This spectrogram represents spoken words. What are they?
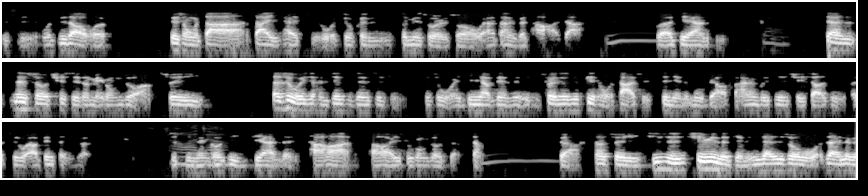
就是我知道我就从我大大一开始，我就跟身边所有人说我要当一个插画家，嗯，我要这样子，对，但那时候确实都没工作啊，所以，但是我一直很坚持这件事情，就是我一定要变成所以就是变成我大学四年的目标，反而不是学校的事情，而是我要变成一个就是能够自己接案的插画插画艺术工作者这样。嗯对啊，那所以其实幸运的点应该是说我在那个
